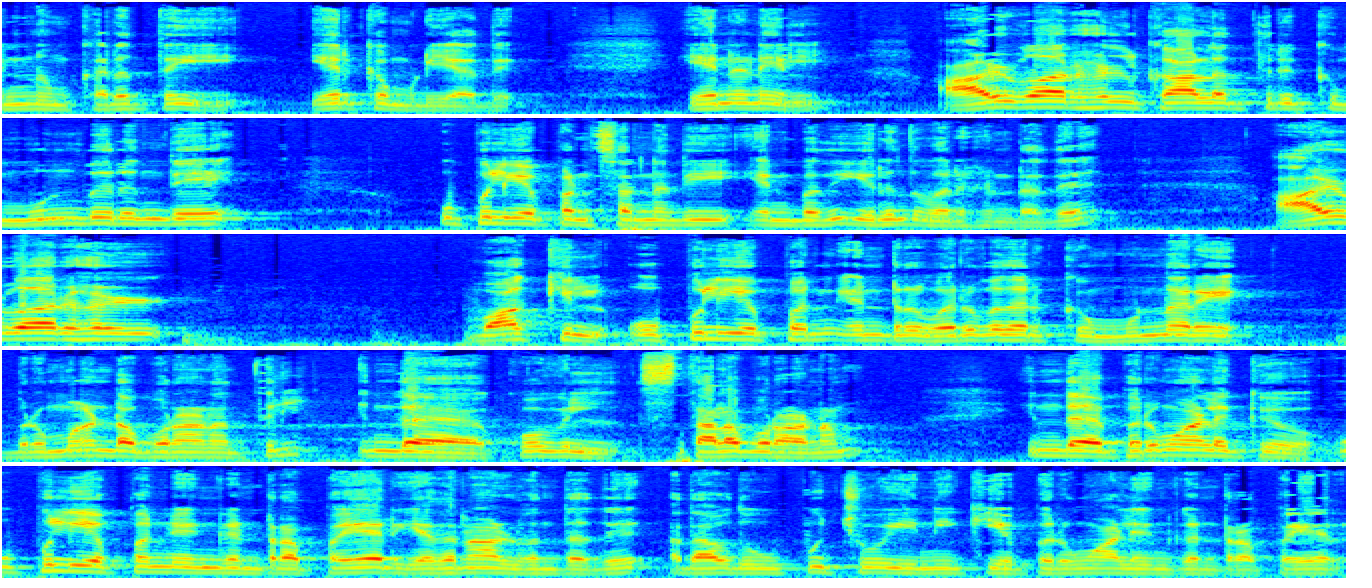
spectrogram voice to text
என்னும் கருத்தை ஏற்க முடியாது. ஏனெனில் ஆழ்வார்கள் காலத்திற்கு முன்பிருந்தே உப்புலியப்பன் சன்னதி என்பது இருந்து வருகின்றது. ஆழ்வார்கள் வாக்கில் ஒப்புலியப்பன் என்று வருவதற்கு முன்னரே பிரம்மாண்ட புராணத்தில் இந்த கோவில் ஸ்தல புராணம். இந்த பெருமாளுக்கு உப்புலியப்பன் என்கின்ற பெயர் எதனால் வந்தது? அதாவது உப்புச்சோயை நீக்கிய பெருமாள் என்கின்ற பெயர்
